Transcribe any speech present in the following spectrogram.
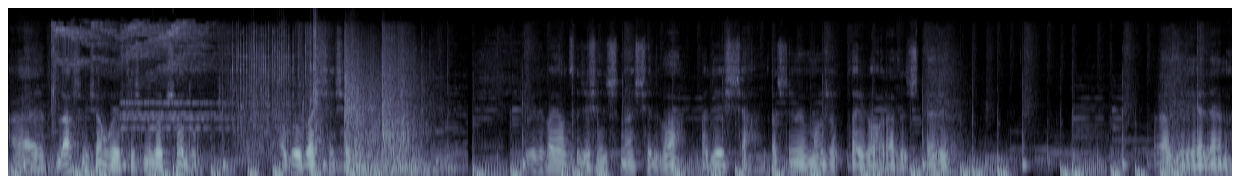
Ale w dalszym ciągu jesteśmy do przodu. Albo 27. Wygrywające 10, 13, 2, 20. Zaczniemy może od tego razy 4. Razy 1.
